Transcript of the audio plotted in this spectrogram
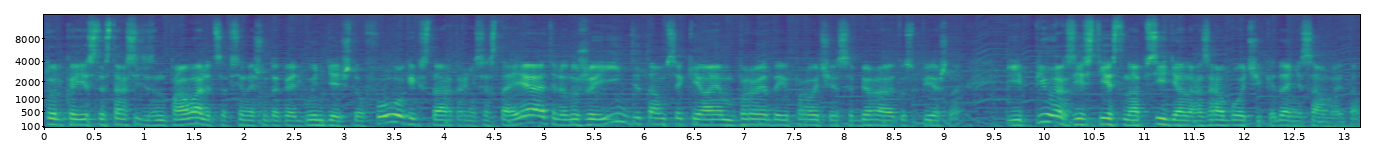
только если Star Citizen провалится, все начнут опять гундеть, что фу, Kickstarter несостоятелен, уже инди там всякие AM Брэды и прочие собирают успешно. И Pillars, естественно, Obsidian разработчики, да, не самые там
